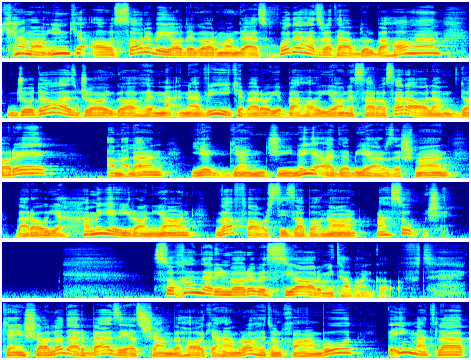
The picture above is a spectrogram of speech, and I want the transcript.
کما اینکه آثار به یادگار مانده از خود حضرت عبدالبها هم جدا از جایگاه معنوی که برای بهاییان سراسر عالم داره عملا یک گنجینه ادبی ارزشمند برای همه ایرانیان و فارسی زبانان محسوب میشه. سخن در این باره بسیار می‌توان گفت که انشالله در بعضی از شنبه ها که همراهتون خواهم بود به این مطلب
